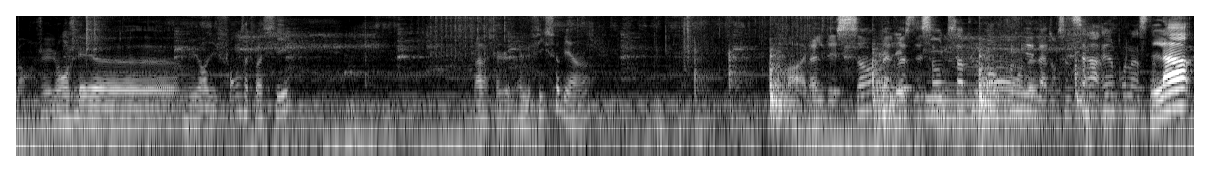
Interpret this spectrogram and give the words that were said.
Bon, je vais longer le mur du fond cette fois-ci. Ah, elle, le- elle le fixe bien. Hein. Elle Là, est- elle descend, mais elle elle va se descendre simplement au premier là. Donc ça ne sert à rien pour l'instant. Là,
